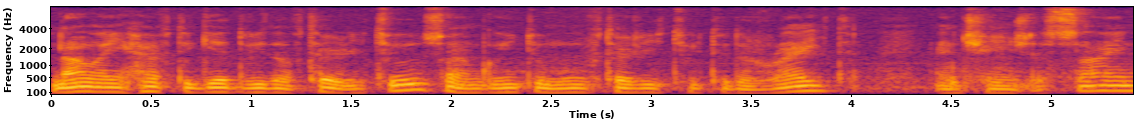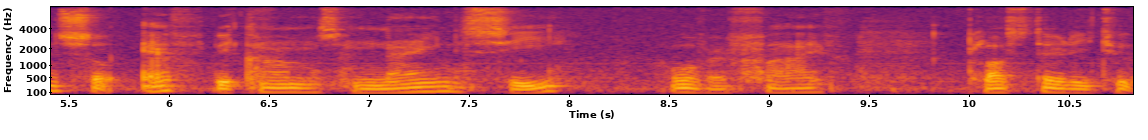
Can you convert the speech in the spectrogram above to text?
now I have to get rid of 32, so I'm going to move 32 to the right and change the sign. So F becomes 9C over 5 plus 32.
